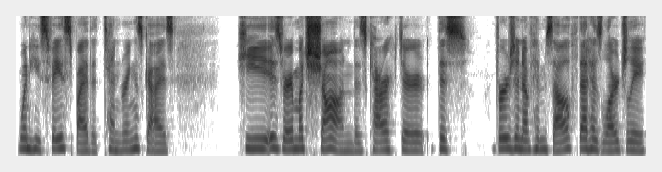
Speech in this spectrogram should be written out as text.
when he's faced by the Ten Rings guys, he is very much Sean, this character, this version of himself that has largely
